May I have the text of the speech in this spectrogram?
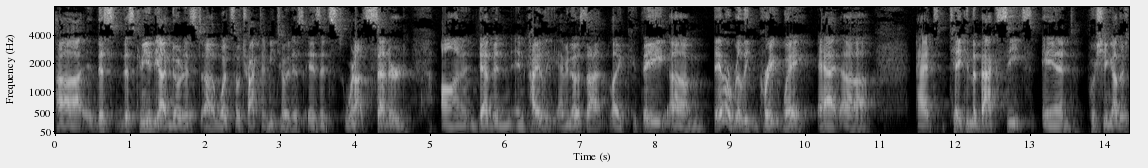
uh, this this community i've noticed uh, what's attracted me to it is is it's we're not centered on Devin and Kylie. Have you noticed that? Like they um, they have a really great way at uh, at taking the back seats and pushing others.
